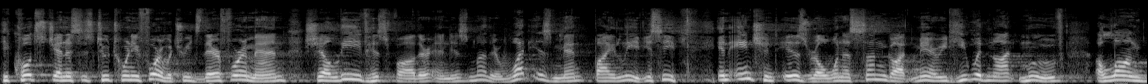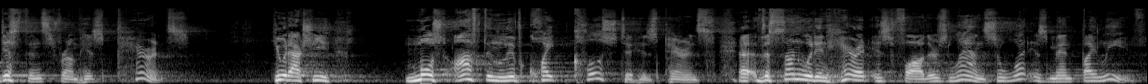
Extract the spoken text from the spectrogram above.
He quotes Genesis 2:24 which reads therefore a man shall leave his father and his mother. What is meant by leave? You see, in ancient Israel when a son got married, he would not move a long distance from his parents. He would actually most often live quite close to his parents. Uh, the son would inherit his father's land. So, what is meant by leave?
